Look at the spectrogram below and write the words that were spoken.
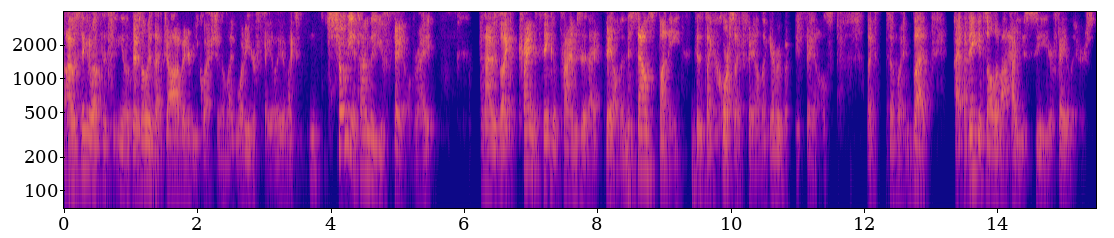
I was thinking about this. You know, there's always that job interview question of like, what are your failures? Like, show me a time that you failed, right? And I was like trying to think of times that I failed. And this sounds funny because it's like, of course I failed. Like everybody fails, like at some point. But I think it's all about how you see your failures.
